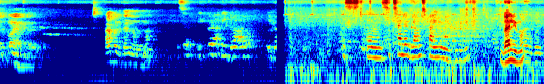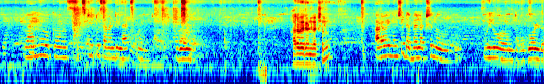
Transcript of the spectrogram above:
చుట్టుకొని ఉంటుంది. ఇక్కడ ఈ డ్రాలో సిక్స్ హండ్రెడ్ గ్రామ్స్ పైన ఉంటుంది. వాల్యూమా వాల్యూ ఒక సిక్స్టీ టు సెవెంటీ ల్యాక్స్ పోయింది గోల్డ్ అరవై రెండు లక్షలు? అరవై నుంచి డెబ్బై లక్షలు విలువ ఉంటుంది గోల్డ్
